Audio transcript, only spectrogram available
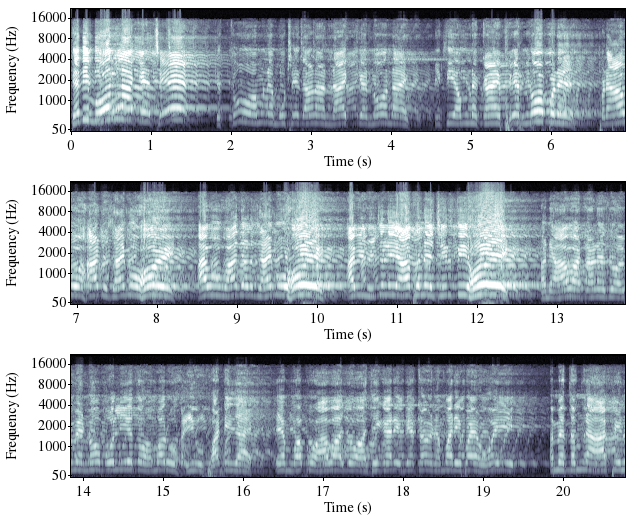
તેથી મોરલા કે છે કે તું અમને મુઠ્ઠી દાણા નાખ કે નો નાખ, એથી અમને કાંઈ ફેર ન પડે. પણ આવો હાડ જામ્યો હોય, આવું વાદળ જામ્યું હોય, આવી વીજળી આપને ચીરતી હોય. અને આવા ટાણે જો અમે ન બોલીએ તો અમારું હૈયું ફાટી જાય. એમ બાપુ, આવા જો અધિકારી બેઠા હોય અમારી પાસે હોય, અમે તમને આપી ન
